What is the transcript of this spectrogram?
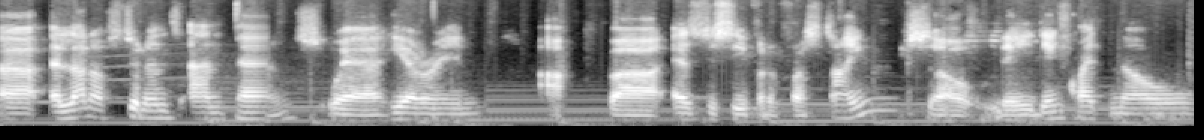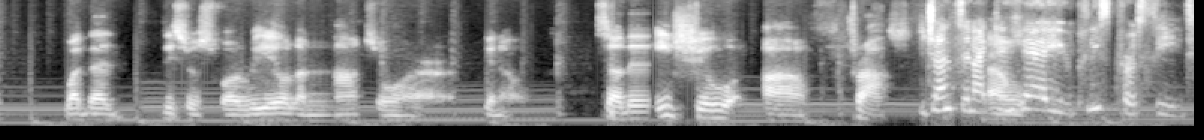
uh, a lot of students and parents were hearing uh, SGC for the first time, so they didn't quite know whether this was for real or not, or you know. So the issue of trust. Johnson, I can um, hear you. Please proceed.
